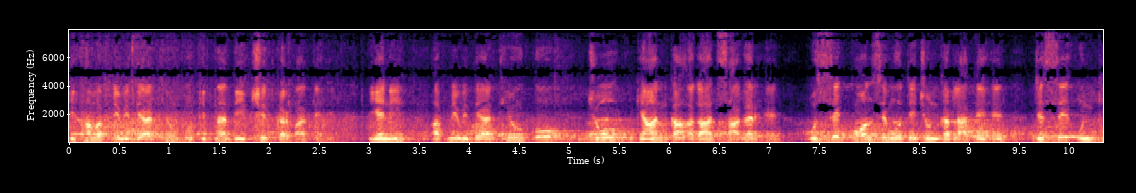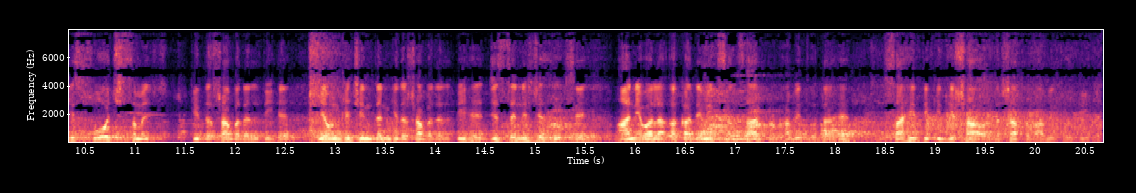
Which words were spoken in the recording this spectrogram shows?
कि हम अपने विद्यार्थियों को कितना दीक्षित कर पाते हैं। यानी अपने विद्यार्थियों को जो ज्ञान का अगाध सागर है उससे कौन से मोती चुनकर लाते हैं जिससे उनकी सोच समझ की दशा बदलती है या उनके चिंतन की दशा बदलती है, जिससे निश्चित रूप से आने वाला अकादमिक संसार प्रभावित होता है, साहित्य की दिशा और दशा प्रभावित होती है।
